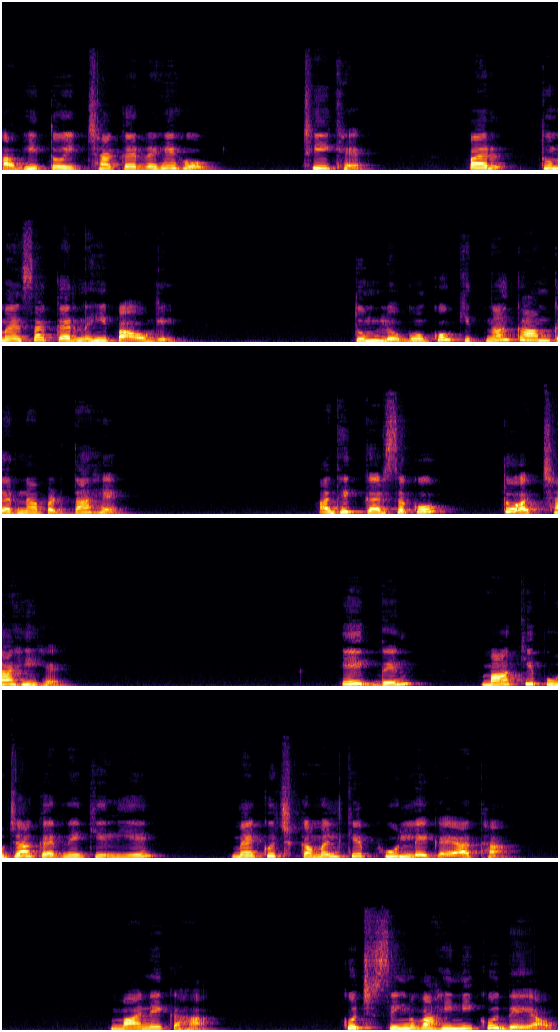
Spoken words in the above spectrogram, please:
अभी तो इच्छा कर रहे हो, ठीक है, पर तुम ऐसा कर नहीं पाओगे। तुम लोगों को कितना काम करना पड़ता है। अधिक कर सको तो अच्छा ही है। एक दिन माँ की पूजा करने के लिए मैं कुछ कमल के फूल ले गया था। माँ ने कहा कुछ सिंह वाहिनी को दे आओ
